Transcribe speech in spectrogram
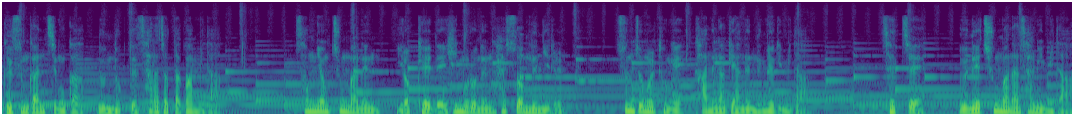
그 순간 증오가 눈 녹듯 사라졌다고 합니다. 성령 충만은 이렇게 내 힘으로는 할 수 없는 일을 순종을 통해 가능하게 하는 능력입니다. 셋째, 은혜 충만한 삶입니다.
